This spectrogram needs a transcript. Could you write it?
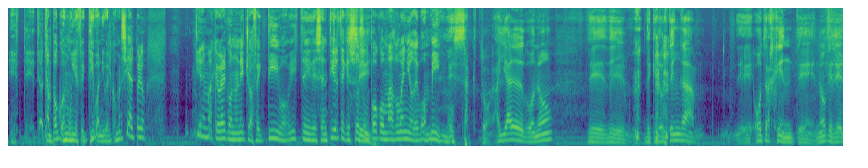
este, tampoco es muy efectivo a nivel comercial, pero tiene más que ver con un hecho afectivo, ¿viste? Y de sentirte que sos Sí. un poco más dueño de vos mismo. Exacto. Hay algo, ¿no? De, de- de que lo tenga eh, otra gente, ¿no? Que de-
